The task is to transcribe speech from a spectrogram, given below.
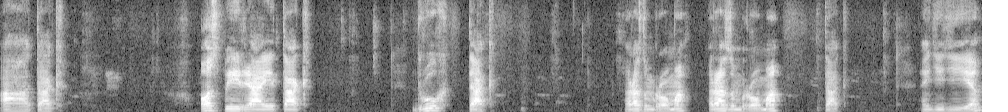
А, так. Оспіряє так. Друг так. Разом Рома. Разом Рома. Так. Едідіє.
